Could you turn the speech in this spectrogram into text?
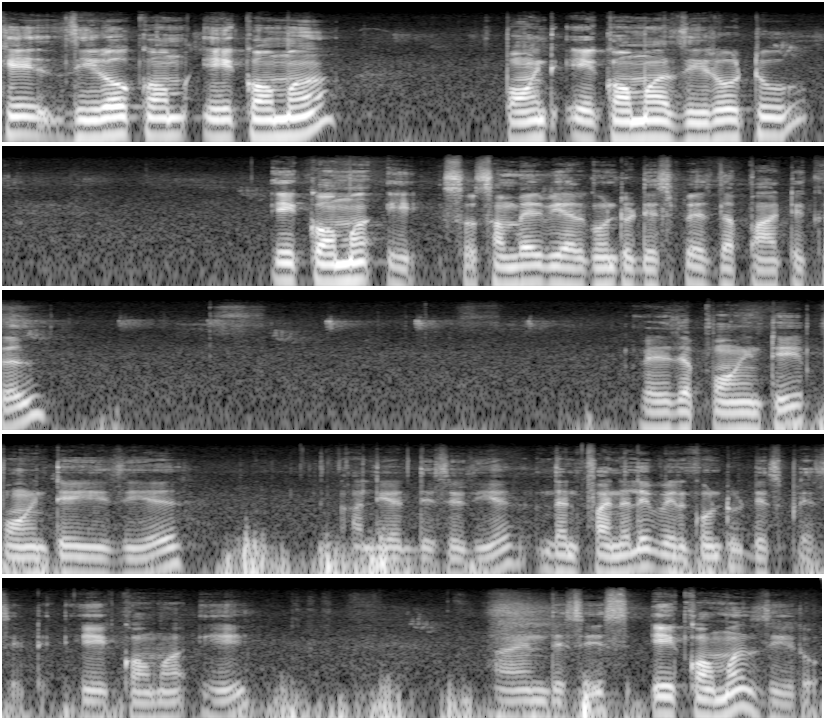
okay 0 comma a comma point a comma 0 to a comma a. So somewhere we are going to displace the particle. Where is the point a? Point a is here earlier this is here. Then finally we are going to displace it. A comma a and this is a comma 0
